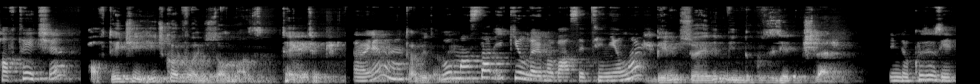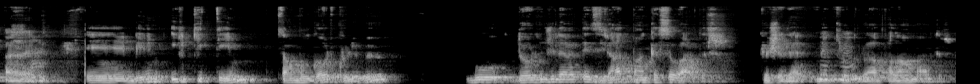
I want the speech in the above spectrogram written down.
Hafta içi Hafta içi hiç golf oyuncusu olmazdı. Tek tek. öyle mi? Tabii tabii. Bu Mazda ilk yılları mı bahsettiğin yıllar? Benim söylediğim 1970'ler. 1970'ler. Evet. Ee, benim ilk gittiğim İstanbul Golf Kulübü bu 4. Levent'te Ziraat Bankası vardır. Köşede metro Hı hı. durağı falan vardır.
